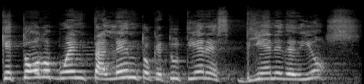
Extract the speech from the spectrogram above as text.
que todo buen talento que tú tienes viene de Dios,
